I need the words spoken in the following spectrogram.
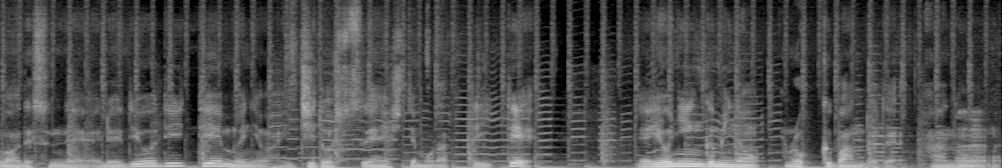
はですね、レディオ DTM には一度出演してもらっていて、え4人組のロックバンドで、あの、うん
